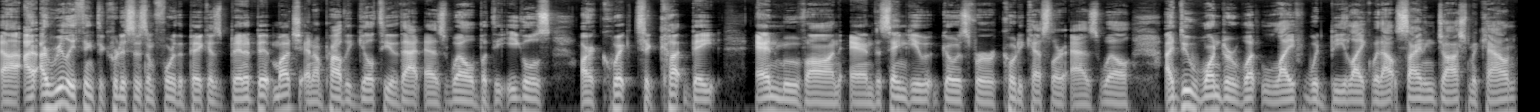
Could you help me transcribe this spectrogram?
uh, I, I, really think the criticism for the pick has been a bit much, and I'm probably guilty of that as well. But the Eagles are quick to cut bait and move on. And the same goes for Cody Kessler as well. I do wonder what life would be like without signing Josh McCown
